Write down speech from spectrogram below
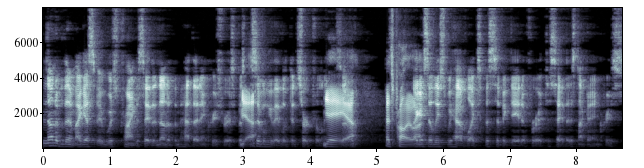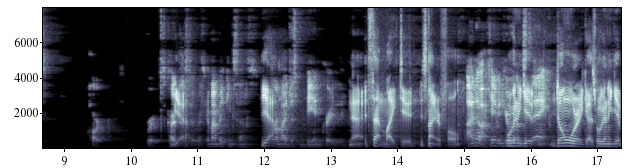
none of them. I guess it was trying to say that none of them had that increased risk, but Yeah. specifically they looked at sertraline. Yeah, yeah, so yeah. That's probably I guess at least we have like specific data for it to say that it's not going to increase heart risk, Yeah. cardiovascular risk. Am I making sense? Yeah. Or am I just being crazy? Nah, it's that mic, dude. It's not your fault. I know. I can't even hear We're what gonna get. saying. Don't worry, guys. We're gonna get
